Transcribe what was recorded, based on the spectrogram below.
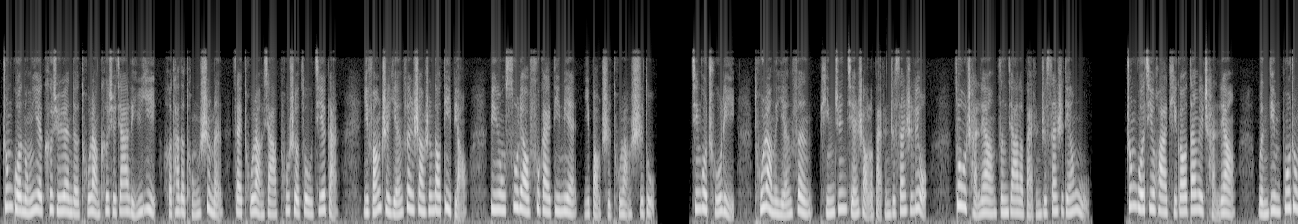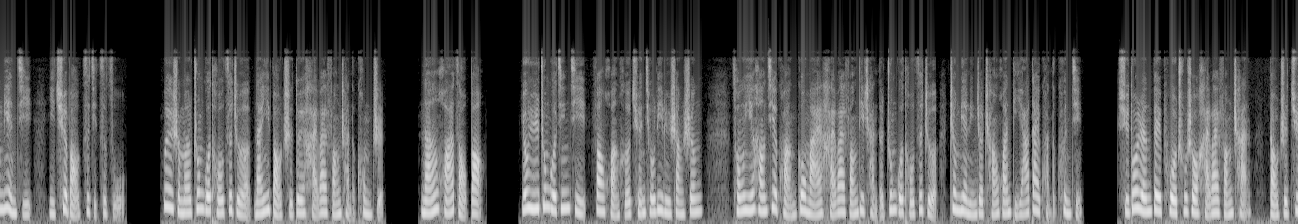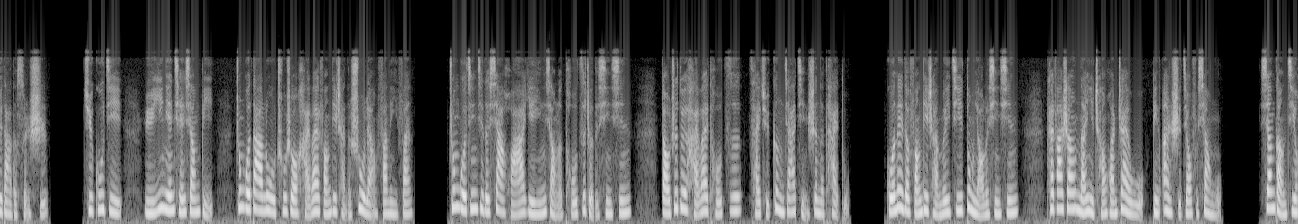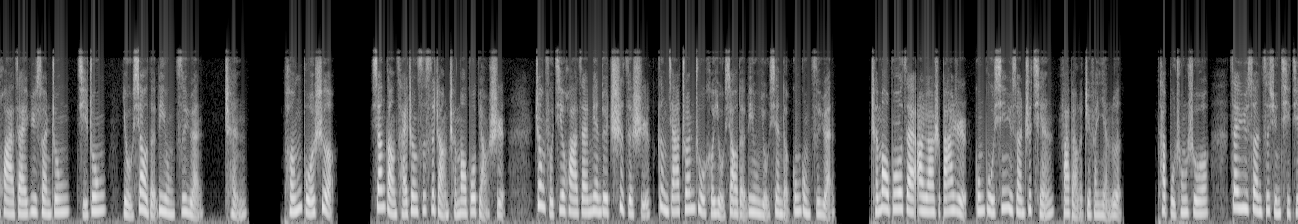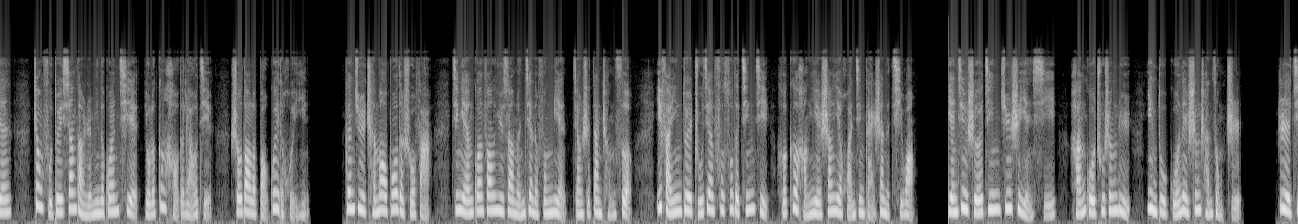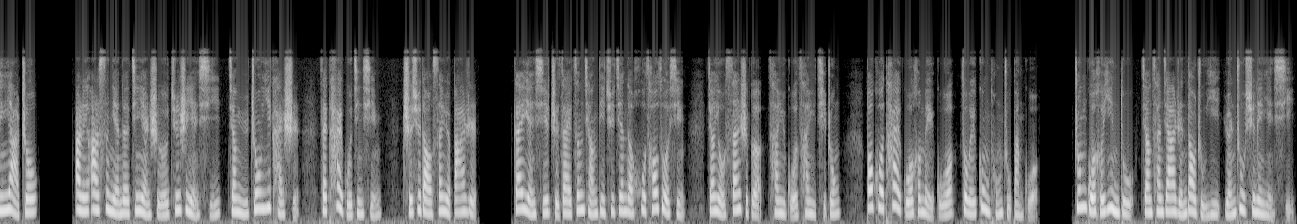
中国农业科学院的土壤科学家李玉义和他的同事们在土壤下铺设作物秸秆，以防止盐分上升到地表，并用塑料覆盖地面以保持土壤湿度。经过处理，土壤的盐分平均减少了百分之三十六，作物产量增加了百分之三十点五。中国计划提高单位产量，稳定播种面积，以确保自给自足。为什么中国投资者难以保持对海外房产的控制？南华早报。由于中国经济放缓和全球利率上升，从银行借款购买海外房地产的中国投资者正面临着偿还抵押贷款的困境。许多人被迫出售海外房产，导致巨大的损失。据估计，与一年前相比，中国大陆出售海外房地产的数量翻了一番。中国经济的下滑也影响了投资者的信心，导致对海外投资采取更加谨慎的态度。国内的房地产危机动摇了信心。开发商难以偿还债务并按时交付项目。香港计划在预算中集中有效的利用资源。陈彭博社，香港财政司司长陈茂波表示，政府计划在面对赤字时更加专注和有效的利用有限的公共资源。陈茂波在二月二十八日公布新预算之前发表了这番言论。他补充说，在预算咨询期间，政府对香港人民的关切有了更好的了解，收到了宝贵的回应。根据陈茂波的说法。今年官方预算文件的封面将是淡橙色，以反映对逐渐复苏的经济和各行业商业环境改善的期望。眼镜蛇金军事演习，韩国出生率，印度国内生产总值。日经亚洲，二零二四年的金眼蛇军事演习将于周一开始，在泰国进行，持续到三月八日。该演习旨在增强地区间的互操作性，将有三十个参与国参与其中，包括泰国和美国作为共同主办国。中国和印度将参加人道主义援助训练演习。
